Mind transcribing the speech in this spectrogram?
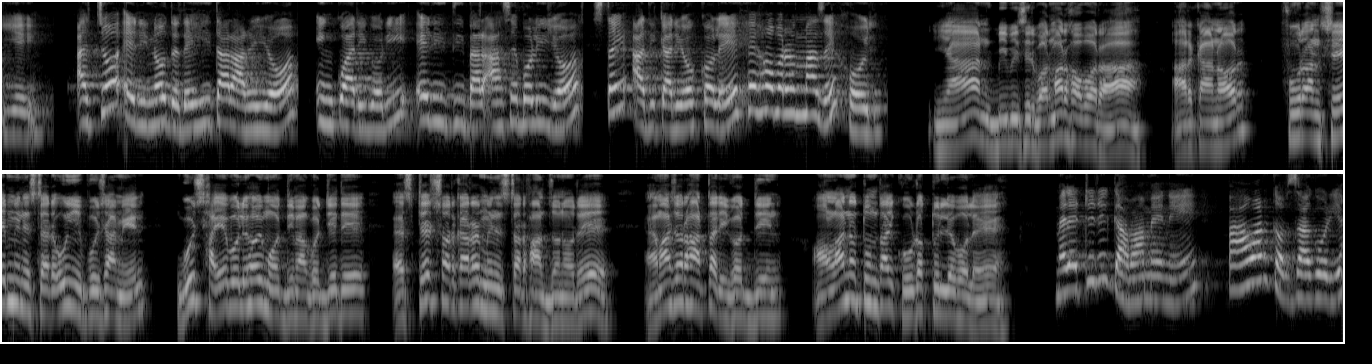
গিয়ে। আজ নদে দেহি তাৰ আৰেয় ইনকুৱাৰী কৰি এৰি দিবাৰ আছে বুলিও স্থায়ী আধিকাৰীসকলে সেই খবৰৰ মাজে হল। ইয়ান বিবিসির বর্মার খবর আর কানর ফুরান সে মিনিস্টার উই পুসামিল গুছ হাইয়ে বলি হই মদ্দিমা গজ্জে দে। স্টেট সরকারের মিনিস্টার পাঁচজনরে এমাসের সাত তারিখের দিন অনলাইন নতুন তাই কোর্টত তুললে বলে। মিলিটাৰী গভৰ্ণমেণ্টে পাৱাৰ কব্জা কৰি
